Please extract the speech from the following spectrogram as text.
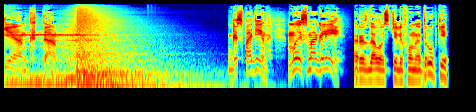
Кианг Тан. «Господин, мы смогли!» Раздалось в телефонной трубке,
